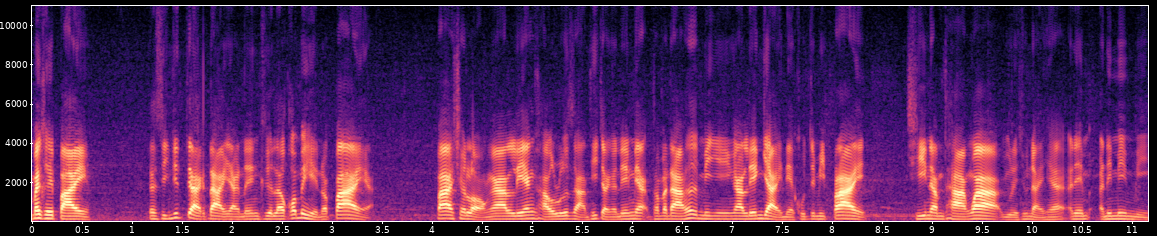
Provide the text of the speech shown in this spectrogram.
ไม่เคยไป แต่สิ่งที่แตกต่างอย่างหนึ่งคือเราก็ไม่เห็นว่าป้ายอะป้ายฉลองงานเลี้ยงเขาหรือสถานที่จัดงานเลี้ยงเนี่ยธรรมดาถ้ามีงานเลี้ยงใหญ่เนี่ยคุณจะมีป้ายชี้นำทางว่าอยู่ในที่ไหนฮะอันนี้อันนี้ไม่มี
